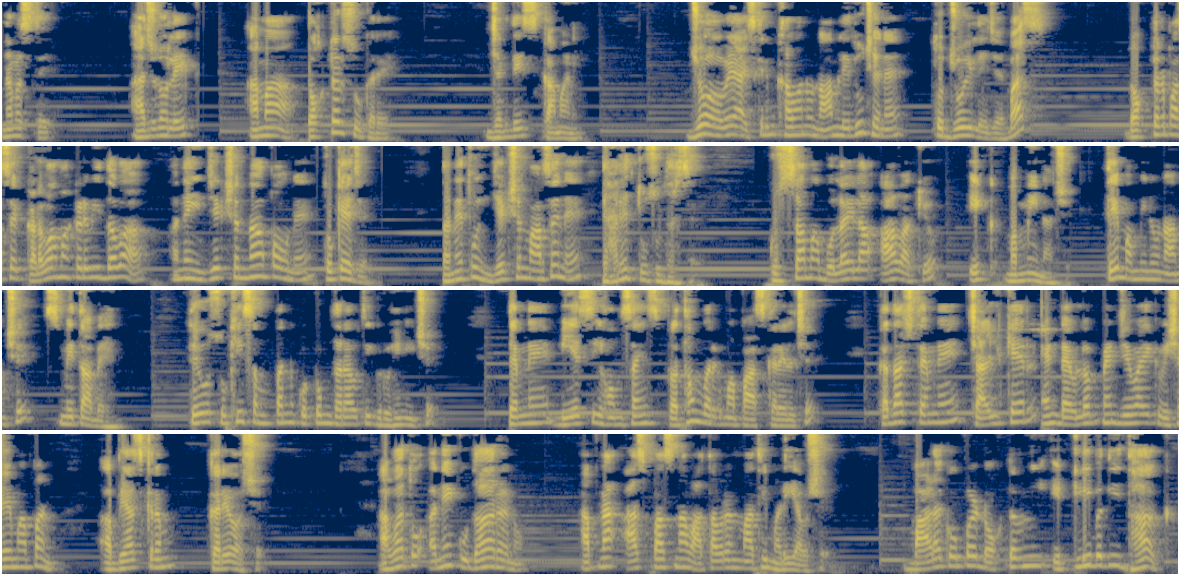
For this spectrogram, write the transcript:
નમસ્તે. આજનો લેખ આમાં ડૉક્ટર શું કરે? જગદીશ કામાણી. જો હવે આઈસ્ક્રીમ ખાવાનું નામ લીધું છે ને, તો જોઈ લેજે, બસ. ડૉક્ટર પાસે કડવામાં કડવી દવા અને ઇન્જેક્શન ના અપાવું ને, તો કહેજે, તને તો ઇન્જેક્શન મારશે ને, ત્યારે તું સુધરશે. ગુસ્સામાં બોલાયેલા આ વાક્યો એક મમ્મીના છે. તે મમ્મીનું નામ છે સ્મિતાબહેન તેઓ સુખી સંપન્ન કુટુંબ ધરાવતી ગૃહિણી છે. તેમને બીએસસી હોમ સાયન્સ પ્રથમ વર્ગમાં પાસ કરેલ છે. કદાચ તેમને ચાઇલ્ડ કેર એન્ડ ડેવલપમેન્ટ જેવા એક વિષયમાં પણ અભ્યાસક્રમ કર્યો હશે. આવા તો અનેક ઉદાહરણો આપણા આસપાસના વાતાવરણમાંથી મળી આવશે. બાળકો પર ડૉક્ટરની એટલી બધી ધાક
